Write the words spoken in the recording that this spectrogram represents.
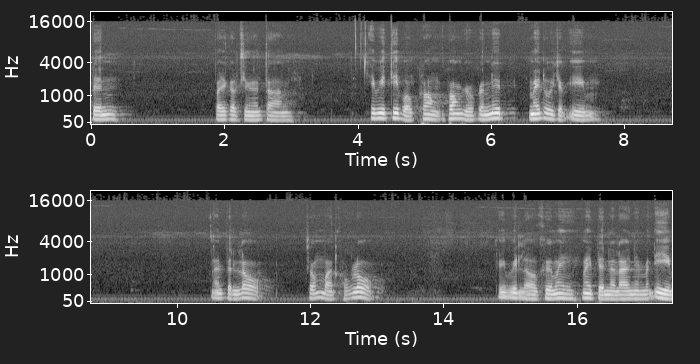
เป็นไปกับสิ่งต่างๆชีวิตที่บกพร่องพร่องอยู่เป็นนิดไม่ดูจากอิ่มนั่นเป็นโลก สมบัติของโลก ชีวิตเราคือไม่ไม่เป็นอะไรเนี่ยมันอิ่ม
